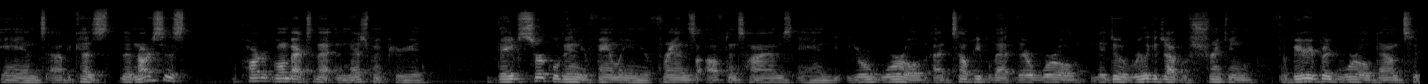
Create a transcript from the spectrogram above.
And uh, because the narcissist, part of going back to that enmeshment period, they've circled in your family and your friends oftentimes, and your world. I tell people that their world, they do a really good job of shrinking a very big world down to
